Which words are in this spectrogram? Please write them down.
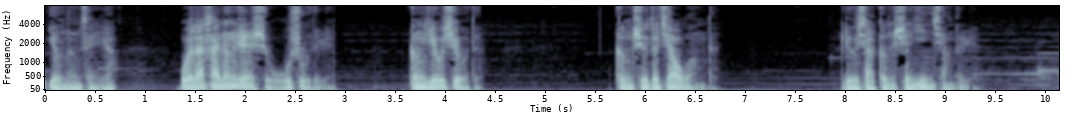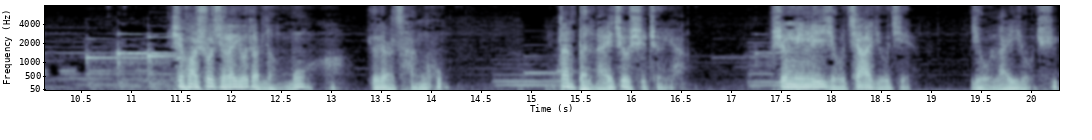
又能怎样？未来还能认识无数的人，更优秀的、更值得交往的，留下更深印象的人。这话说起来有点冷漠啊，有点残酷，但本来就是这样。生命里有加有减，有来有去，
